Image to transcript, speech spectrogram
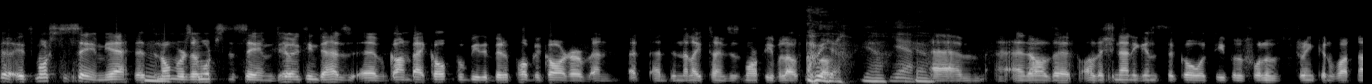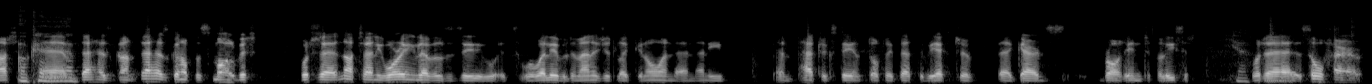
The- It's much the same, yeah. The, Hmm. the numbers are much the same. The only thing that has uh, gone back up would be the bit of public order, and and, and in the night times, there's more people out. and Oh about. yeah, yeah, Yeah. um, and all the all the shenanigans that go with people full of drink and whatnot. Okay, um, yeah. that has gone that has gone up a small bit, but uh, not to any worrying levels. It's, it's we're well able to manage it, like you know, and, and any and Patrick's Day and stuff like that. There'll be extra uh, guards brought in to police it. Yeah. But uh, so far,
